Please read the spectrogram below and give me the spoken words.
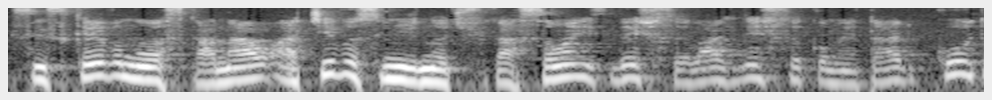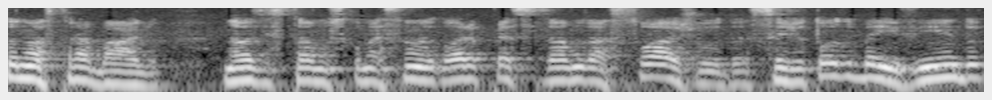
Se inscreva no nosso canal, ative o sininho de notificações, deixe seu like, deixe seu comentário, curta o nosso trabalho. Nós estamos começando agora e precisamos da sua ajuda. Seja todo bem-vindo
